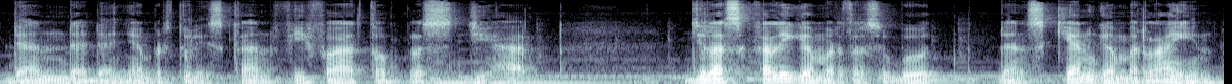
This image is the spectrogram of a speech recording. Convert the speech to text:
dan dadanya bertuliskan Viva Topless Jihad. Jelas sekali gambar tersebut dan sekian gambar lain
